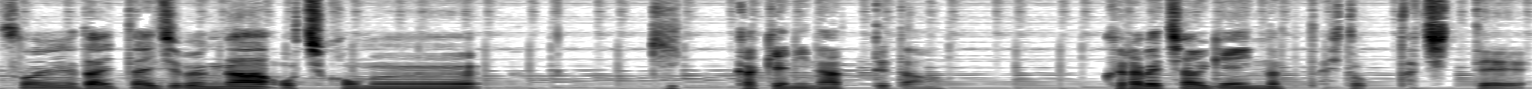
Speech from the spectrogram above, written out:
そういう大体自分が落ち込むきっかけになってた、比べちゃう原因になってた人たちって、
